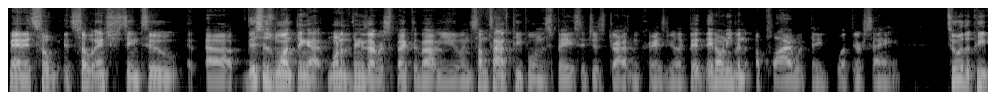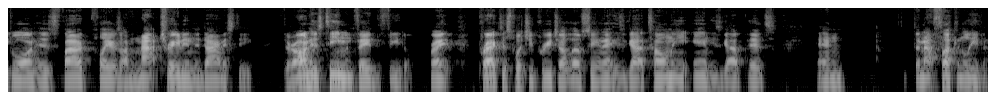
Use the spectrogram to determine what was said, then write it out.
Man, it's so it's so interesting too. Uh, this is one thing. I, one of the things I respect about you, and sometimes people in the space, it just drives me crazy. You're like they, they don't even apply what they what they're saying. Two of the people on his five players, I'm not trading the dynasty. They're on his team and fade the field, right? Practice what you preach. I love seeing that. He's got Toney and he's got Pitts, and they're not fucking leaving.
